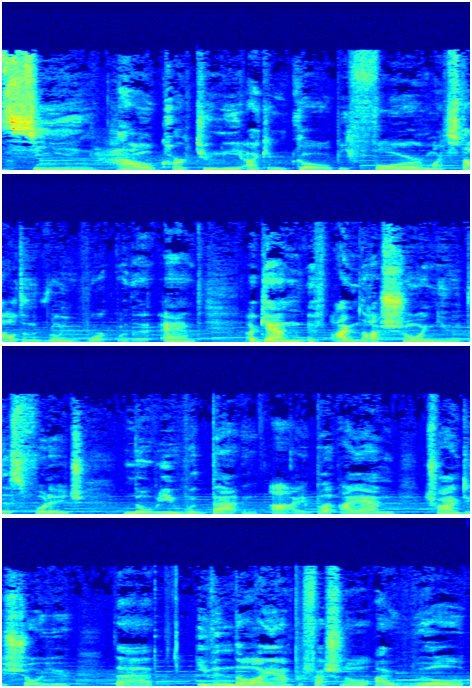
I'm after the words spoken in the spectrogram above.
seeing how cartoony I can go before my style doesn't really work with it. And again, if I'm not showing you this footage, nobody would bat an eye, but I am trying to show you that even though I am professional, I will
